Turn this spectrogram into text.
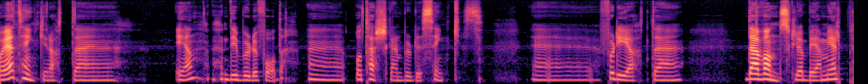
og jeg tenker at én, uh, de burde få det. Eh, og terskelen burde senkes. Fordi at det er vanskelig å be om hjelp.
